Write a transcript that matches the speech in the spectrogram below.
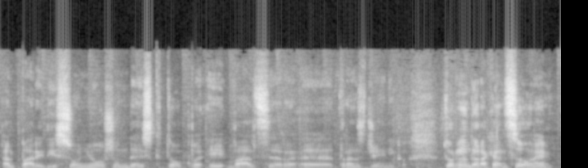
al pari di Sogno son desktop e Valzer eh, transgenico. Tornando alla canzone,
